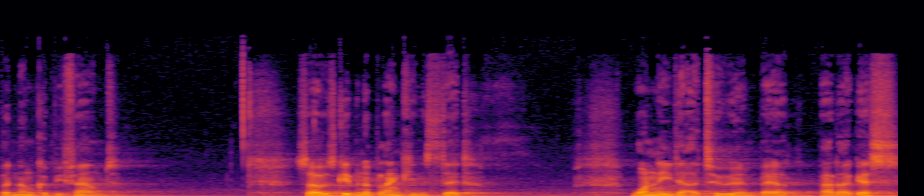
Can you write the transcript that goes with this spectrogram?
but none could be found. So I was given a blanket instead. One need out of two weren't bad, bad, I guess.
